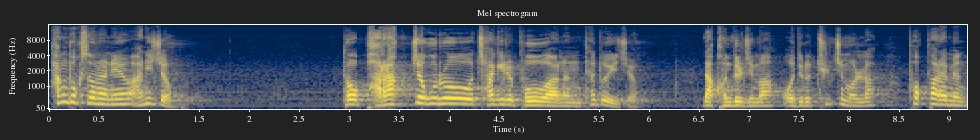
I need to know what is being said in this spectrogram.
항복선언이에요? 아니죠. 더 발악적으로 자기를 보호하는 태도이죠. 나 건들지 마. 어디로 튈지 몰라. 폭발하면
